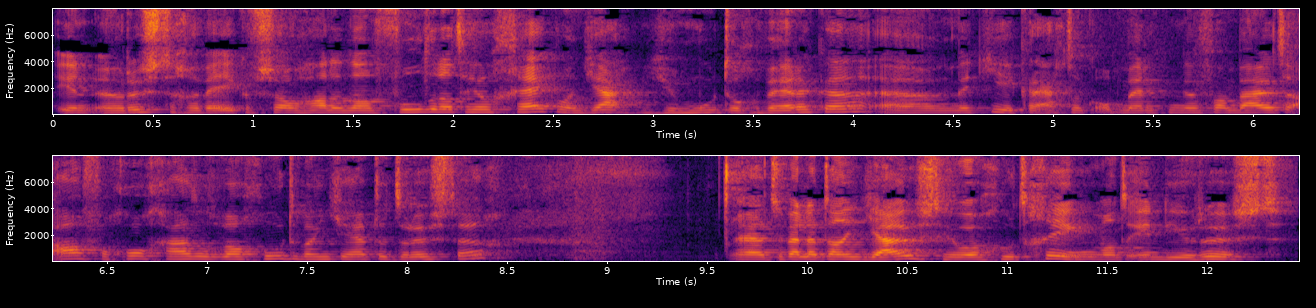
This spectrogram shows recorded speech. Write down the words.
in een rustige week of zo hadden, dan voelde dat heel gek. Want ja, je moet toch werken. Um, je, je krijgt ook opmerkingen van buitenaf. Van, goh, gaat het wel goed, want je hebt het rustig. Uh, terwijl het dan juist heel erg goed ging, want in die rust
